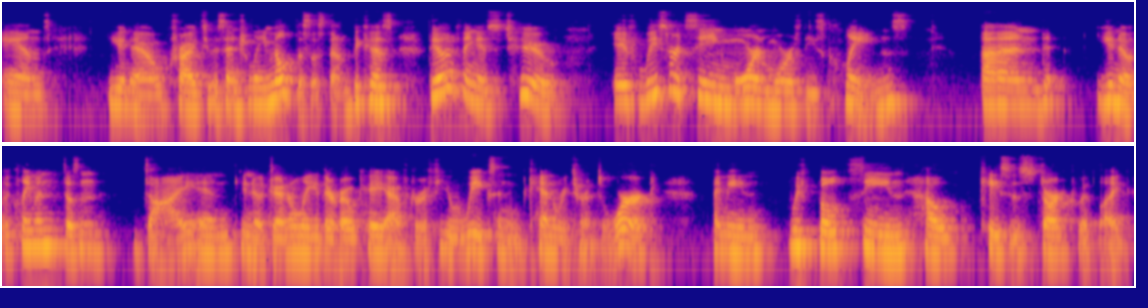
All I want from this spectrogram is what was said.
and you know try to essentially milk the system because the other thing is too if we start seeing more and more of these claims and you know the claimant doesn't die and you know generally they're okay after a few weeks and can return to work i mean we've both seen how cases start with like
